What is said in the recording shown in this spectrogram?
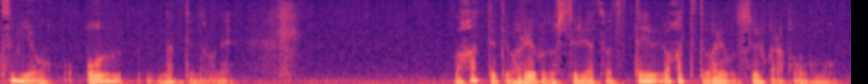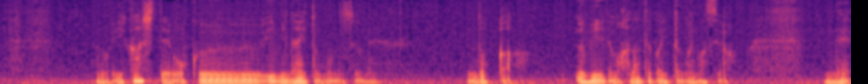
罪を負う何て言うんだろうね。分かってて悪いことしてるやつは絶対分かってて悪いことするから今後も。生かしておく意味ないと思うんですよね。どっか海にでも放てばいいと思いますよ。ね。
